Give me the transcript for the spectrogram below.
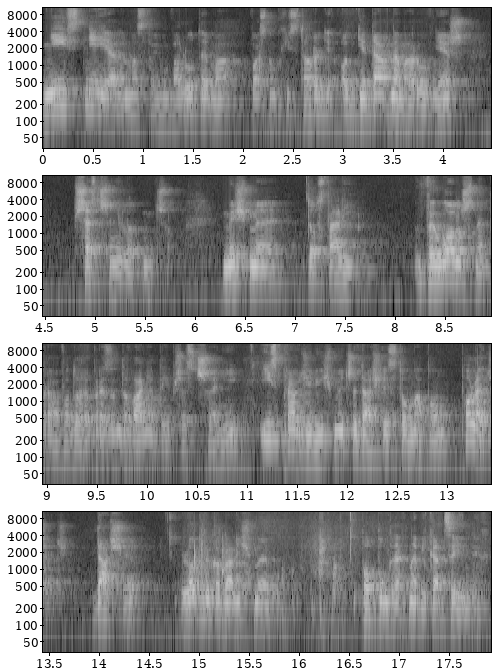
nie istnieje, ale ma swoją walutę, ma własną historię. Od niedawna ma również przestrzeń lotniczą. Myśmy dostali wyłączne prawo do reprezentowania tej przestrzeni i sprawdziliśmy, czy da się z tą mapą polecieć. Da się. Lot wykonaliśmy po punktach nawigacyjnych.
